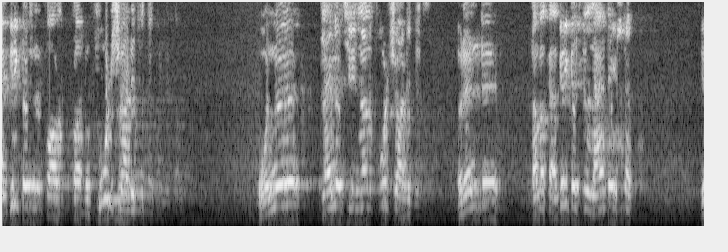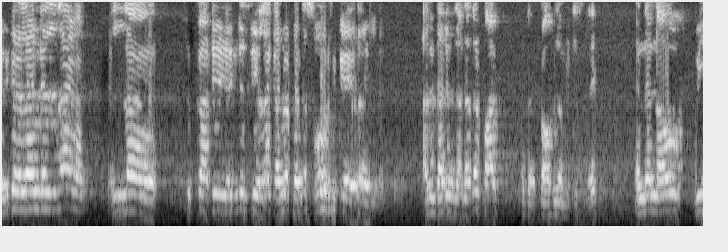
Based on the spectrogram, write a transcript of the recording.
agriculture problem food shortages ஒன்று கிளைமேட் சேஞ்ச்னால ஃபுட் ஷார்டேஜஸ் ரெண்டு நமக்கு அக்ரிகல்ச்சர் லேண்டே இல்லை இருக்கிற லேண்ட் எல்லாம் சிப்காட்டு இண்டஸ்ட்ரி எல்லாம் கன்வெர்ட் பண்ண சோறுக்கு இடம் இல்லை அது that is another part of the problem it is like and then now we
